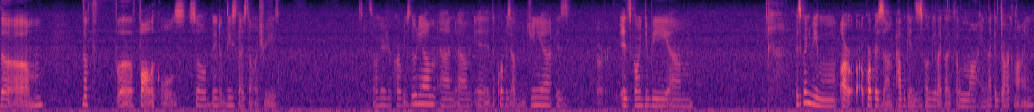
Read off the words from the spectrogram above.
the um, the uh, follicles. So they, these guys don't atresia. So here's your corpus luteum, and um, it, the corpus albigenia is is going to be um, it's going to be our, corpus um, albicans is going to be like like a line, like a dark line.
